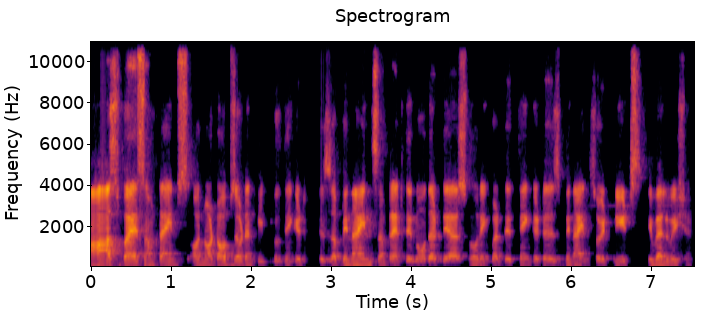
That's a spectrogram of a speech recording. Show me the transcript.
asked by sometimes or not observed and people think it is a benign. Sometimes they know that they are snoring but they think it is benign so it needs evaluation.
